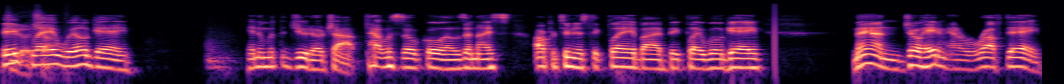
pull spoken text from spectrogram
Big Judo play, chop. Will Gay. Hit him with the judo chop. That was so cool. That was a nice opportunistic play by big play Will Gay. Man, Joe Haden had a rough day.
